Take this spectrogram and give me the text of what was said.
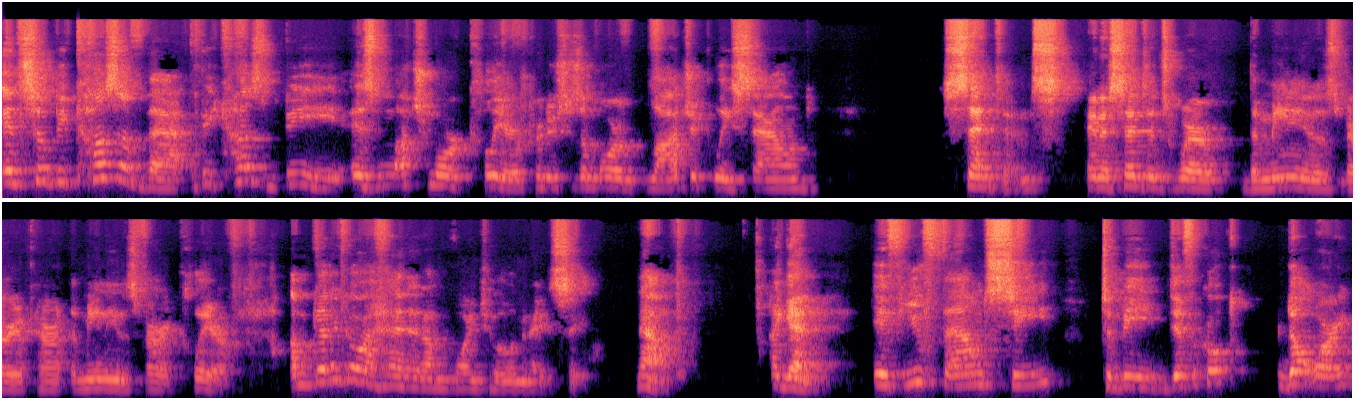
And so, because of that, because B is much more clear, produces a more logically sound sentence, in a sentence where the meaning is very apparent, the meaning is very clear, I'm going to go ahead and I'm going to eliminate C. Now, again, if you found C to be difficult, don't worry,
